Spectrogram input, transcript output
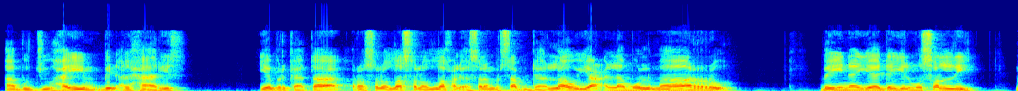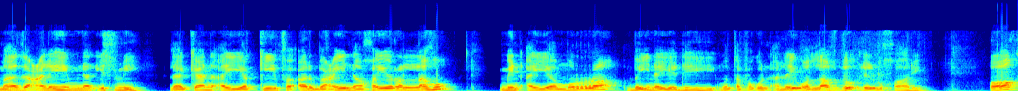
Abu Juhaim bin Al Harith. Ia berkata Rasulullah Shallallahu Alaihi Wasallam bersabda, "Lau ya'lamul maru baina yadayil musalli madza alaihi minal ithmi lakan ay yaqifa arba'ina khairan lahu min ayyamurra baina yadayhi." Muttafaqun alaihi wal lafdhu lil Bukhari. Wa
